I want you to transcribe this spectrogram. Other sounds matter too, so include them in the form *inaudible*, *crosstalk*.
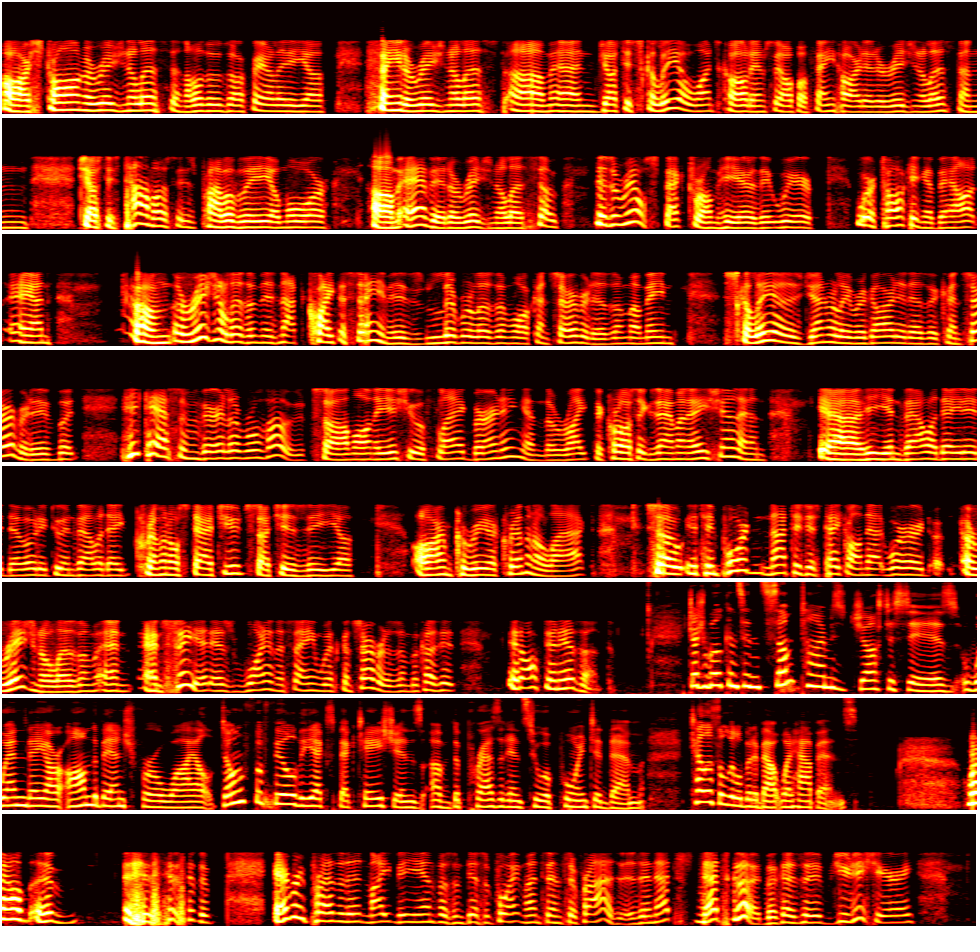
are strong originalists, and others are fairly uh, faint originalists. Um, and Justice Scalia once called himself a faint-hearted originalist, and Justice Thomas is probably a more um, avid originalist. So there's a real spectrum here that we're we're talking about, and um, originalism is not quite the same as liberalism or conservatism. I mean, Scalia is generally regarded as a conservative, but he cast some very liberal votes um, on the issue of flag burning and the right to cross examination and uh, he invalidated, voted to invalidate criminal statutes such as the uh, Armed Career Criminal Act. So it's important not to just take on that word originalism and and see it as one and the same with conservatism because it it often isn't. Judge Wilkinson, sometimes justices, when they are on the bench for a while, don't fulfill the expectations of the presidents who appointed them. Tell us a little bit about what happens. Well, uh, *laughs* the every president might be in for some disappointments and surprises, and that's that's good because the judiciary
